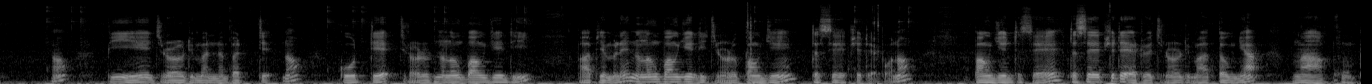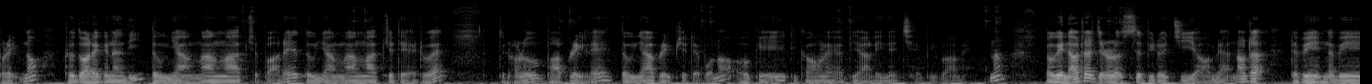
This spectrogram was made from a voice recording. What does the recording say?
9เนาะပြီးရင်ကျွန်တော်တို့ဒီမှာ number 1เนาะ9တက်ကျွန်တော်တို့နှလုံးပေါင်းခြင်းဒီဘာဖြစ်မလဲနှလုံးပေါင်းခြင်းဒီကျွန်တော်တို့ပေါင်းခြင်း10ဖြစ်တယ်ပေါ့เนาะပေါင်းခြင်း10 10ဖြစ်တဲ့အတွက်ကျွန်တော်တို့ဒီမှာ3ည5ခွန် break เนาะထွက်သွားတဲ့ကဏ္ဍဒီ3ည55ဖြစ်ပါတယ်3ည55ဖြစ်တဲ့အတွက် ကျွန်တော်တို့ဘာ break လဲ၃ည break ဖြစ်တယ်ပေါ့နော် okay ဒီကောင်လည်းအပြာလေးနဲ့ချက်ပြီးပါမယ်နော် okay နောက်ထပ်ကျွန်တော်တို့စစ်ပြီးတော့ကြည့်အောင်မြတ်နောက်ထပ်တပင်းနှစ်ပင်း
